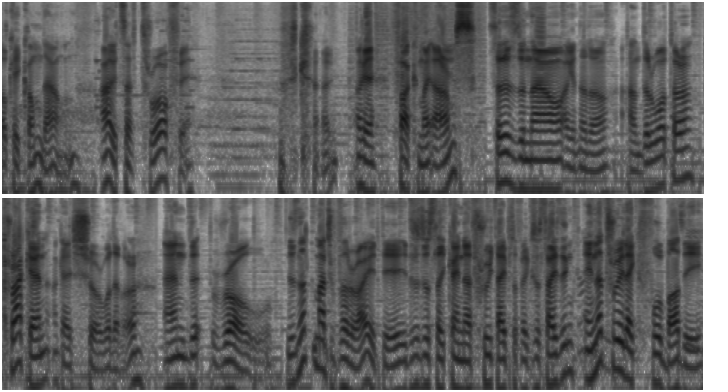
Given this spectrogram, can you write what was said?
Okay, calm down. Ah, it's a trophy. okay. Okay, fuck my arms. So let's do now, I don't know, underwater. Kraken, okay, sure, whatever. And row. There's not much variety, it's just like kind of three types of exercising. And not really like full body,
